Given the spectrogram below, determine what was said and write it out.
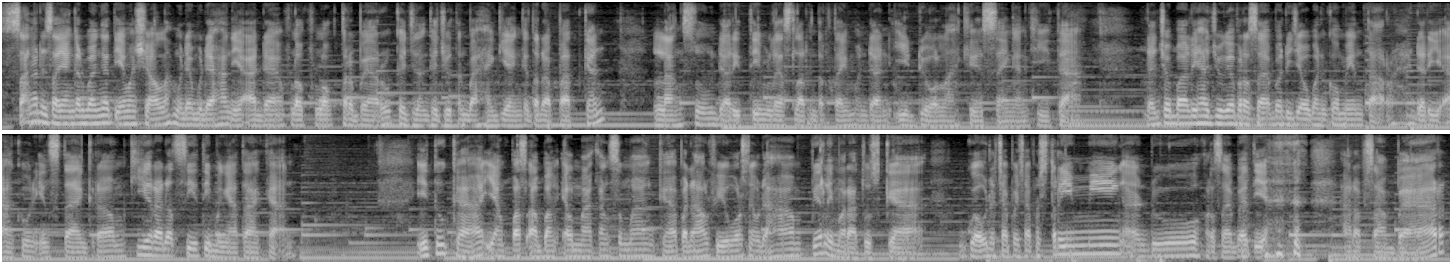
Sangat disayangkan banget ya, Masya Allah. Mudah-mudahan ya ada vlog-vlog terbaru, kejutan-kejutan bahagia yang kita dapatkan langsung dari tim Leslar Entertainment dan idola kesayangan kita. Dan coba lihat juga persahabat di jawaban komentar dari akun Instagram Kira.City mengatakan Itu kak yang pas Abang El makan semangka padahal viewersnya udah hampir 500k Gua udah capek-capek streaming, aduh persahabat ya. Harap sabar,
